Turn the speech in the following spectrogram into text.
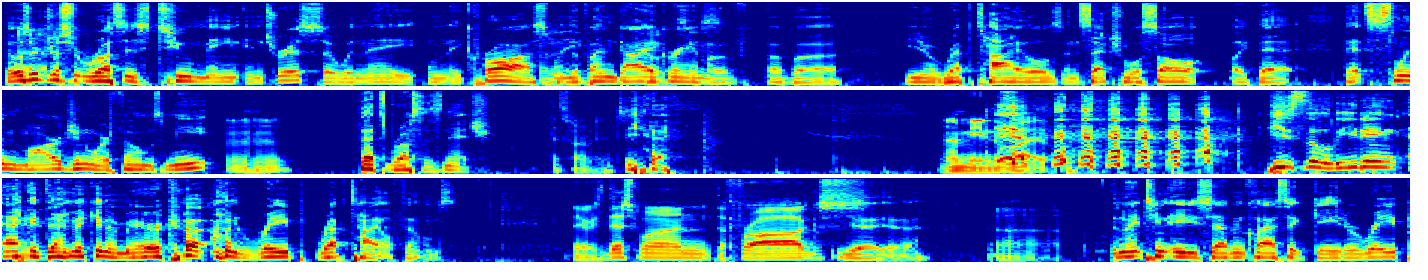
Those are just Russ's two main interests. So when they when they cross, when, the they Venn diagram coexist. of of uh you know reptiles and sexual assault like that that slim margin where films meet, Mm-hmm. that's Russ's niche. That's what I meant. Yeah, I mean, what, he's the leading academic in America on rape reptile films. there's this one, the frogs. Yeah, yeah. Uh, The 1987 classic Gator Rape,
